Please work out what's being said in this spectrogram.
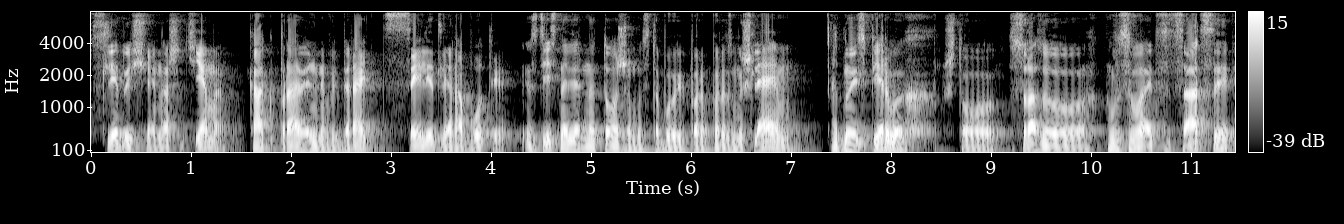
Следующая наша тема – как правильно выбирать цели для работы. Здесь, наверное, тоже мы с тобой поразмышляем, Одно из первых, что сразу вызывает ассоциации,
